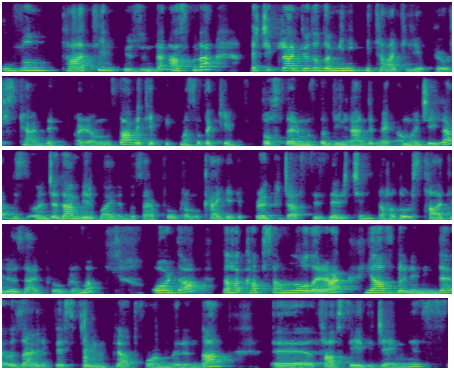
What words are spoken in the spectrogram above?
uzun tatil yüzünden aslında Açık Radyo'da da minik bir tatil yapıyoruz kendi aramızda ve teknik masadaki dostlarımızı da dinlendirmek amacıyla biz önceden bir bayram özel programı kaydedip bırakacağız sizler için. Daha doğrusu tatil özel programı. Orada daha kapsamlı olarak yaz döneminde özellikle streaming platformlarından e, tavsiye edeceğimiz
